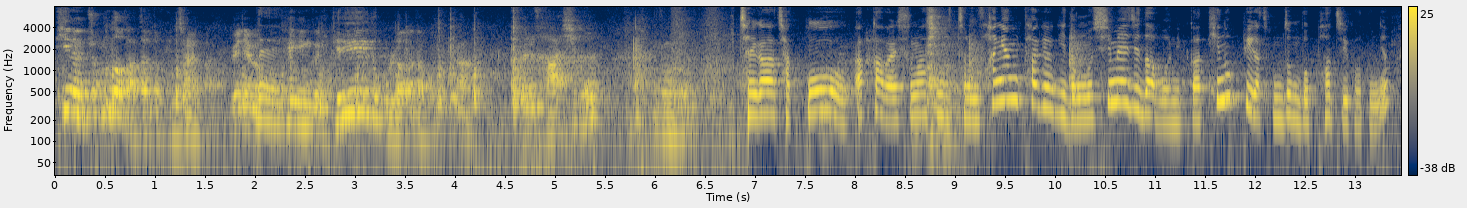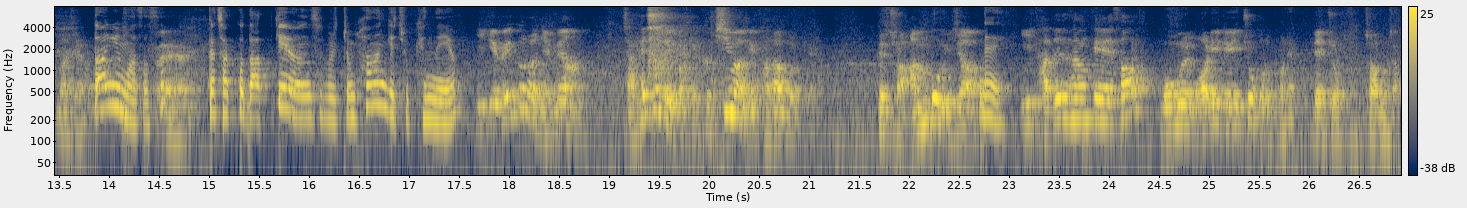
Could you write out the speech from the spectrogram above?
티는 좀 더 낮아도 괜찮을 것 같아요. 왜냐면 네. 어택 인근이 계속 올라가다 보니까 한 45? 이 정도? 제가 자꾸 아까 말씀하신 것처럼 상향 타격이 너무 심해지다 보니까 티 높이가 점점 높아지거든요. 맞아요. 땅에 맞아서. 네. 그러니까 자꾸 낮게 연습을 좀 하는 게 좋겠네요. 이게 왜 그러냐면 자 헤드를 이렇게 극심하게 닫아볼게요. 그렇죠. 안 보이죠? 네. 이 닫은 상태에서 몸을 머리를 이쪽으로 보내요. 내 쪽, 점점.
